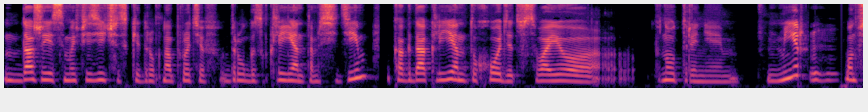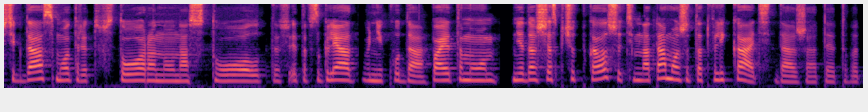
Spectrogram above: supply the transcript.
Даже если мы физически друг напротив друга с клиентом сидим, когда клиент уходит в свое внутреннее мир, угу. он всегда смотрит в сторону, на стол. Это, это взгляд в никуда. Поэтому мне даже сейчас почему-то показалось, что темнота может отвлекать даже от этого.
